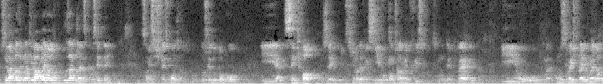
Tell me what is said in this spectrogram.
você vai fazer para tirar o melhor dos atletas que você tem. São esses três pontos que o torcedor tocou e sente falta. Você, sistema defensivo, condicionamento físico, segundo tempo perde e o, como você vai extrair o melhor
